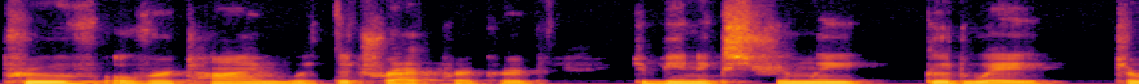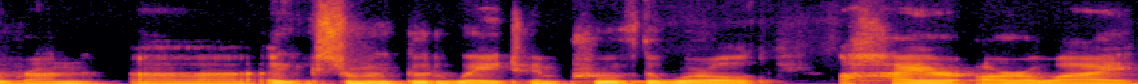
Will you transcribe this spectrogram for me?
prove over time with the track record to be an extremely good way to run, uh, an extremely good way to improve the world, a higher ROI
